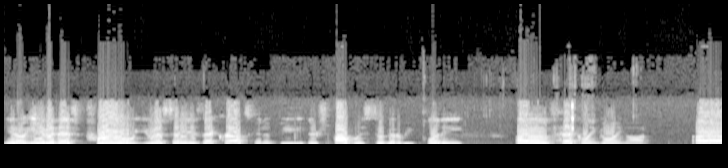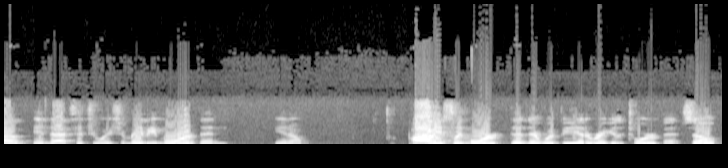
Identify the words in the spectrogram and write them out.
you know, even as pro USA as that crowd's going to be, there's probably still going to be plenty of heckling going on uh, in that situation. Maybe more than, you know, obviously more than there would be at a regular tour event. So,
